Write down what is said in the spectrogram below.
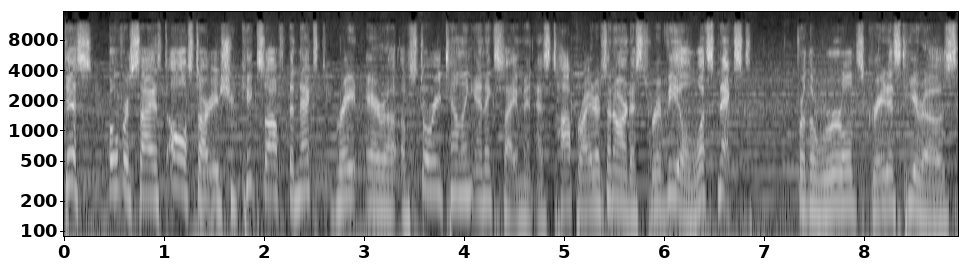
This oversized all star issue kicks off the next great era of storytelling and excitement as top writers and artists reveal what's next for the world's greatest heroes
